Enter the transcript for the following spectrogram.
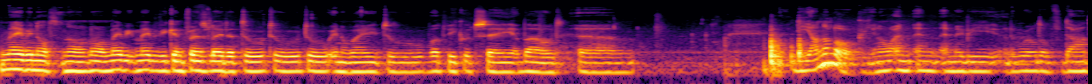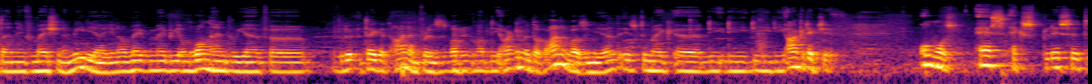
maybe not. No, no. Maybe maybe we can translate it to to to in a way to what we could say about. Um, the analog, you know, and, and, and maybe the world of data and information and media, you know, maybe maybe on the one hand we have uh, look, take it Arnhem for instance. What, Mhm. what the argument of Arnhem was in the end is to make uh, the, the, the, the architecture almost as explicit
